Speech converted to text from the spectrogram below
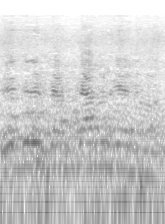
paper கேட்கணும்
